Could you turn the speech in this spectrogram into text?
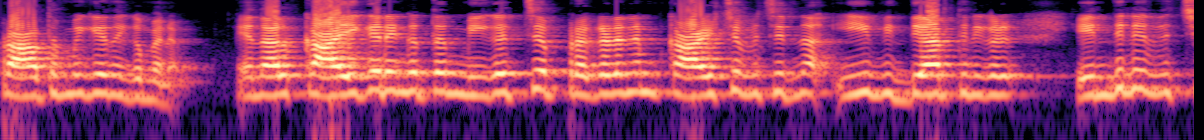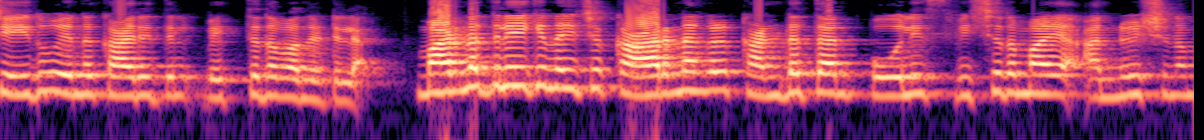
പ്രാഥമിക നിഗമനം. എന്നാൽ കായിക രംഗത്ത് മികച്ച പ്രകടനം കാഴ്ചവെച്ചിരുന്ന ഈ വിദ്യാർത്ഥിനികൾ എന്തിനിത് ചെയ്തു എന്ന കാര്യത്തിൽ വ്യക്തത വന്നിട്ടില്ല. മരണത്തിലേക്ക് നയിച്ച കാരണങ്ങൾ കണ്ടെത്താൻ പോലീസ് വിശദമായ അന്വേഷണം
